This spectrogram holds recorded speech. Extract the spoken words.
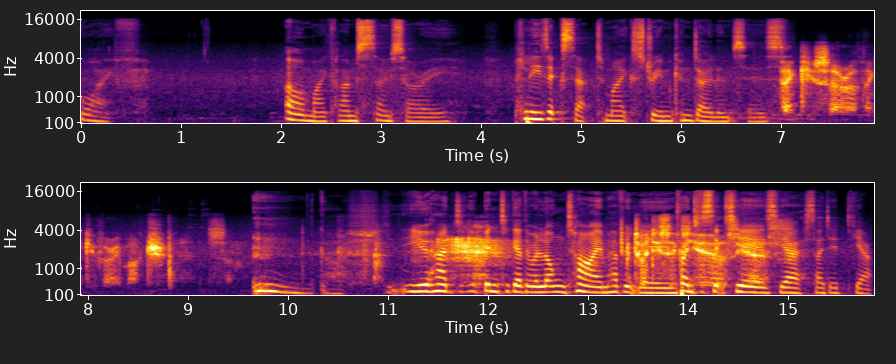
Wife. Oh, Michael, I'm so sorry. Please accept my extreme condolences. Thank you, Sarah. Thank you very much. Um, Gosh, you had you've been together a long time, haven't you? 26 Twenty-six years, years. Yes, I did. Yeah,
